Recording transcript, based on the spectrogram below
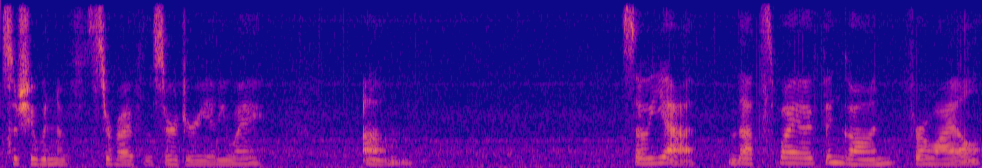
so she wouldn't have survived the surgery anyway. Um, so yeah, that's why I've been gone for a while.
